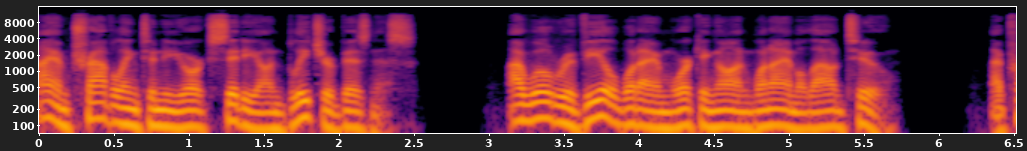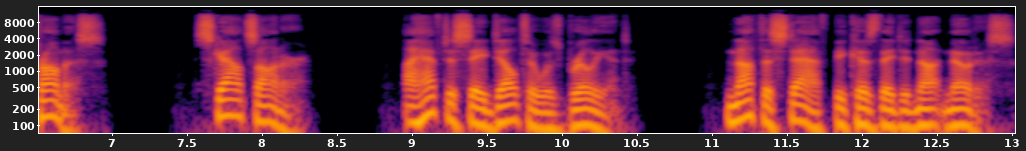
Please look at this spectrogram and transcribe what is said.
I am traveling to New York City on Bleacher business. I will reveal what I am working on when I am allowed to. I promise. Scouts honor. I have to say, Delta was brilliant. Not the staff because they did not notice.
